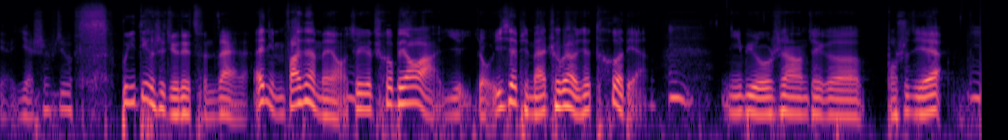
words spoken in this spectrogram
也也是就不一定是绝对存在的。哎，你们发现没有？嗯这个车标啊，有有一些品牌车标有一些特点。嗯你比如像这个保时捷、嗯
